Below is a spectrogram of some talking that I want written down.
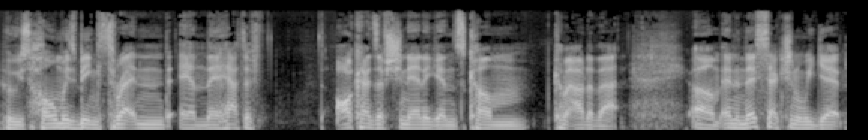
whose home is being threatened and they have to all kinds of shenanigans come come out of that. Um, and in this section, we get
